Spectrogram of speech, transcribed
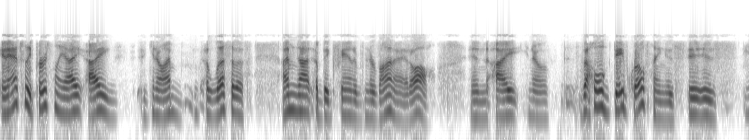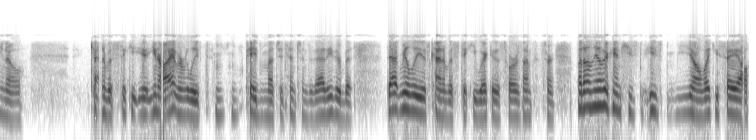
And actually, personally, I, I, you know, I'm a less of a, I'm not a big fan of Nirvana at all, and I, you know, the whole Dave Grohl thing is is, you know, kind of a sticky. You know, I haven't really paid much attention to that either, but that really is kind of a sticky wicket as far as I'm concerned. But on the other hand, he's he's, you know, like you say, Al,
